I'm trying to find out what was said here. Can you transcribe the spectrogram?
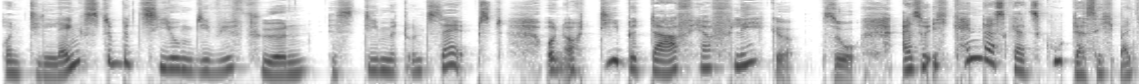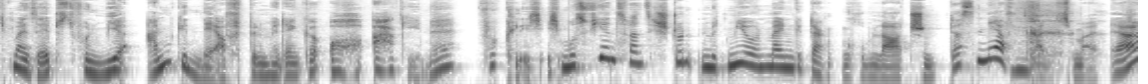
Und die längste Beziehung, die wir führen, ist die mit uns selbst. Und auch die bedarf ja Pflege. So. Also ich kenne das ganz gut, dass ich manchmal selbst von mir angenervt bin und mir denke, oh, Agi, ne? Wirklich. Ich muss 24 Stunden mit mir und meinen Gedanken rumlatschen. Das nervt manchmal, ja?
